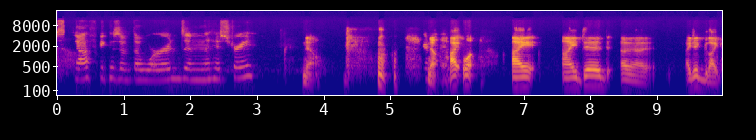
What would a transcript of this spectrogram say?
stuff because of the words and the history? No, no. I well, I I did uh I did like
